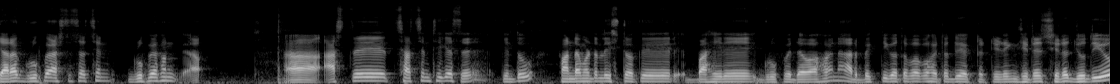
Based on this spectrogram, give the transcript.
যারা গ্রুপে আসতে চাচ্ছেন গ্রুপে এখন আসতে চাচ্ছেন ঠিক আছে, কিন্তু ফান্ডামেন্টাল স্টকের বাহিরে গ্রুপে দেওয়া হয় না। আর ব্যক্তিগতভাবে হয়তো দু একটা ট্রেডিং যেটা সেটা যদিও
